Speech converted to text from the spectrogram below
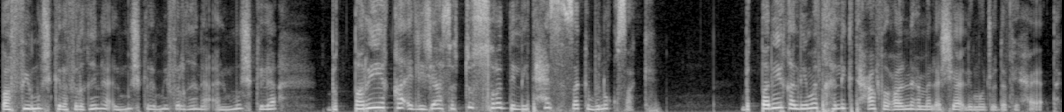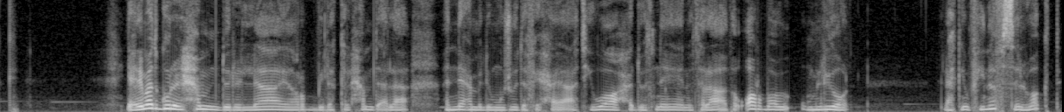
طب في مشكلة في الغنى؟ المشكلة مي في الغنى المشكلة بالطريقة اللي جالسة تسرد اللي تحسسك بنقصك. بالطريقة اللي ما تخليك تحافظ على نعم الأشياء اللي موجودة في حياتك. يعني ما تقول الحمد لله يا ربي لك الحمد على النعم اللي موجودة في حياتي واحد واثنين وثلاثة وأربعة ومليون. لكن في نفس الوقت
